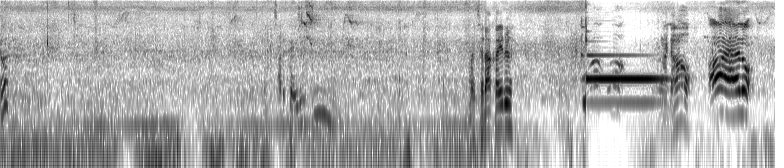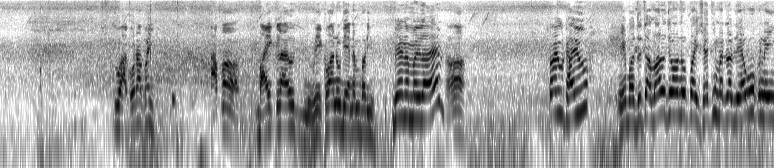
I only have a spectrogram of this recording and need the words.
હો. મચ્છર કર્યું હેલો. તું આગો ના ભાઈ. આપ બાઇક લાવ્યું વેકવાનું બે નંબર્યું બે નંબર લાવે હા. તો ઉઠાયું? એ બધું તમારું જોવાનું પૈસાથી મતલબ લેવું કે નહીં?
